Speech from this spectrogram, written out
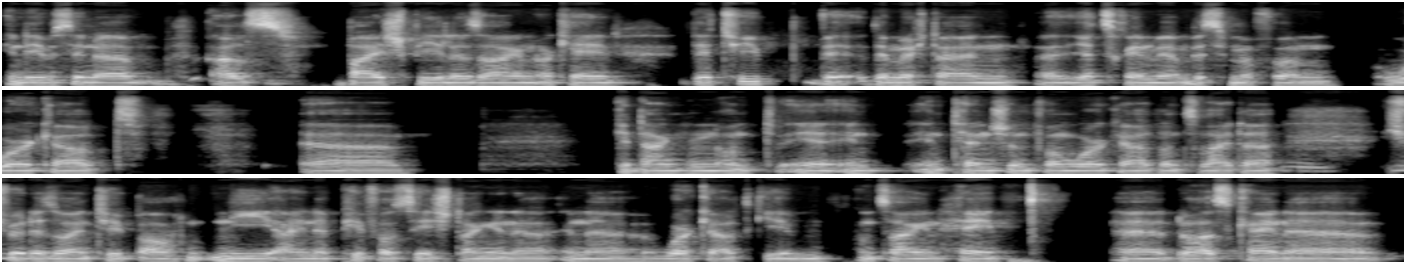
in dem Sinne als Beispiele sagen, okay, der Typ, der möchte ein, äh, jetzt reden wir ein bisschen mehr von Workout, äh, Gedanken und in, Intention vom Workout und so weiter. Mhm. Ich würde so einen Typ auch nie eine PVC-Stange in einer Workout geben und sagen, hey, äh, du hast keine äh,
